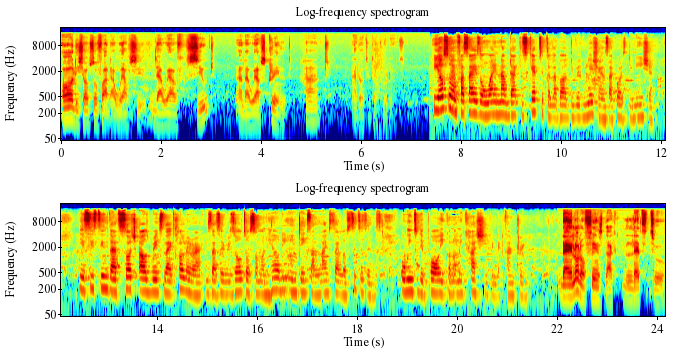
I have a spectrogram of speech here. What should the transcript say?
All the shops so far that we have sealed, that we have sealed and that we have screened had adulterated products. He also emphasized on why NAFDAC is skeptical about the regulations across the nation, insisting that such outbreaks like cholera is as a result of some unhealthy intakes and lifestyle of citizens owing to the poor economic hardship in the country. There are a lot of things that led to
